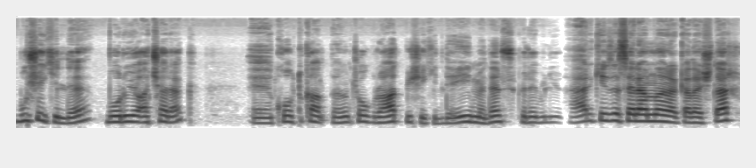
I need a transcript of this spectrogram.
Bu şekilde boruyu açarak e, koltuk altlarını çok rahat bir şekilde eğilmeden süpürebiliyor. Herkese selamlar arkadaşlar.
